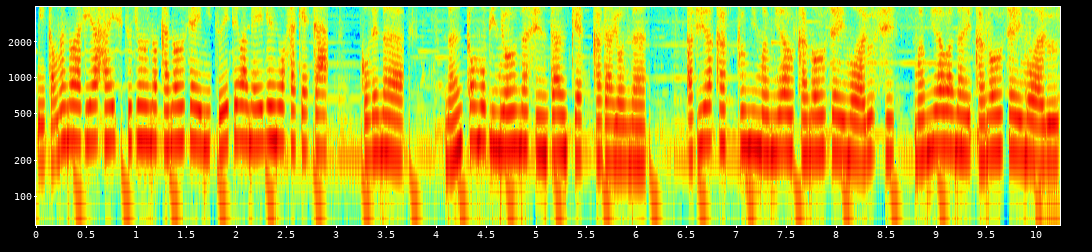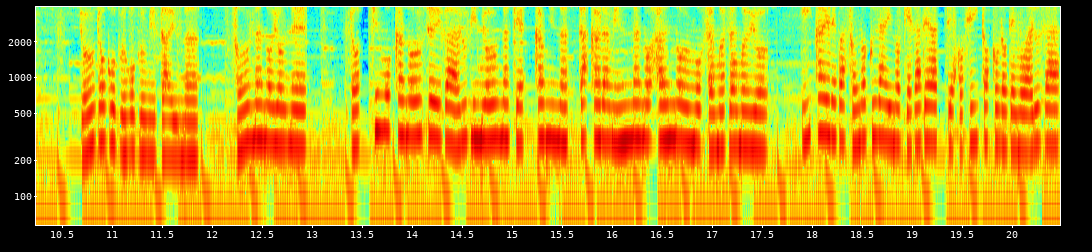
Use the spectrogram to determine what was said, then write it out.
三笘のアジア杯出場の可能性については明言を避けた。これななんとも微妙な診断結果だよな。アジアカップに間に合う可能性もあるし、間に合わない可能性もある。ちょうど五分五分みたいな。そうなのよね。どっちも可能性がある微妙な結果になったからみんなの反応も様々よ。言い換えればそのくらいの怪我であってほしいところでもあるが、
